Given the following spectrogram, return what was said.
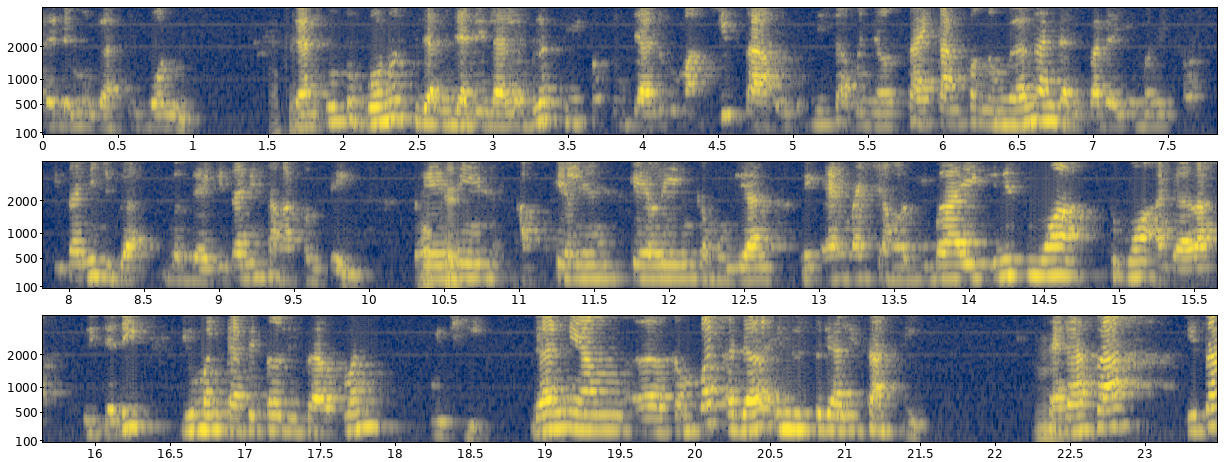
ada demografi bonus. Okay. Dan untuk bonus tidak menjadi liability, pekerjaan rumah kita untuk bisa menyelesaikan pengembangan daripada human resource kita ini juga sumber daya kita ini sangat penting. Training, okay. upskilling, scaling, kemudian link and match yang lebih baik, ini semua semua adalah jadi human capital development kunci. Dan yang uh, keempat adalah industrialisasi. Hmm. Saya rasa kita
